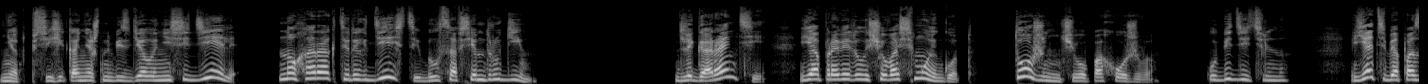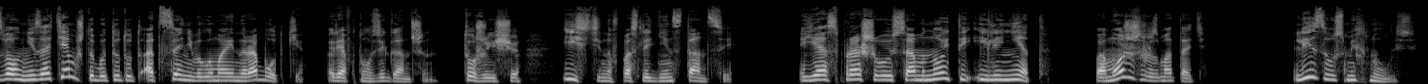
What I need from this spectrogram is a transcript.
Нет, психи, конечно, без дела не сидели, но характер их действий был совсем другим. Для гарантии я проверил еще восьмой год. Тоже ничего похожего. Убедительно. Я тебя позвал не за тем, чтобы ты тут оценивала мои наработки, рявкнул Зиганшин. Тоже еще истина в последней инстанции. Я спрашиваю, со мной ты или нет. Поможешь размотать? Лиза усмехнулась.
